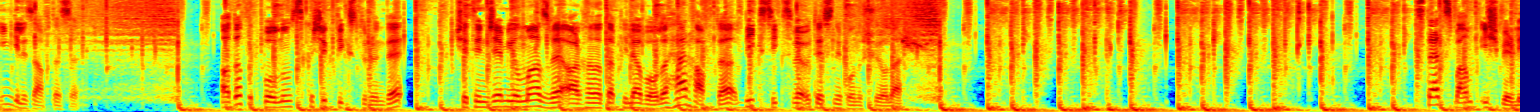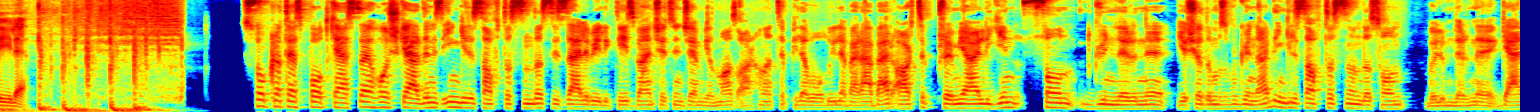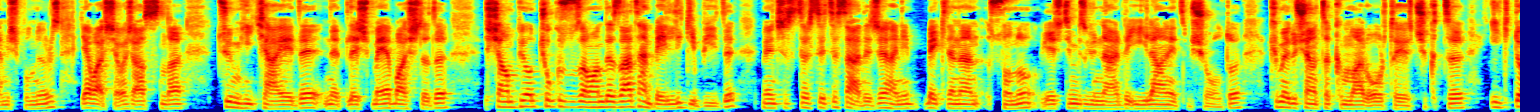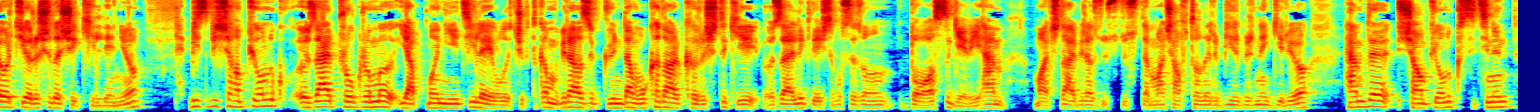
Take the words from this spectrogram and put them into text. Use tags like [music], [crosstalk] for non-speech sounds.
İngiliz Haftası. Ada futbolunun sıkışık fikstüründe Çetin Cem Yılmaz ve Arhan Ata Pilavoğlu her hafta Big Six ve ötesini konuşuyorlar. StatsBomb işbirliğiyle. Sokrates Podcast'e hoş geldiniz. İngiliz haftasında sizlerle birlikteyiz. Ben Çetin Cem Yılmaz, Arhan Ata Pilavoğlu ile beraber artık Premier Lig'in son günlerini yaşadığımız bu günlerde İngiliz haftasının da son bölümlerine gelmiş bulunuyoruz. Yavaş yavaş aslında tüm hikayede netleşmeye başladı. Şampiyon çok uzun zamanda zaten belli gibiydi. Manchester City sadece hani beklenen sonu geçtiğimiz günlerde ilan etmiş oldu. Küme düşen takımlar ortaya çıktı. İlk dört yarışı da şekilleniyor. Biz bir şampiyonluk özel programı yapma niyetiyle yola çıktık ama birazcık gündem o kadar karıştı ki özellikle işte bu sezonun doğası gereği hem maçlar biraz üst üste maç haftaları birbirine giriyor hem de şampiyonluk City'nin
